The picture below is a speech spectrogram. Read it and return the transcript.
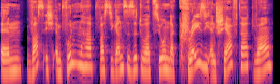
Ähm, was ich empfunden habe, was die ganze Situation da crazy entschärft hat, war,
